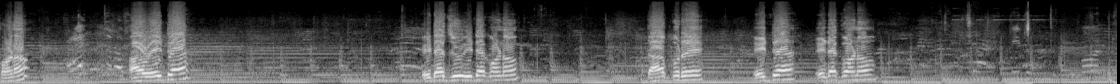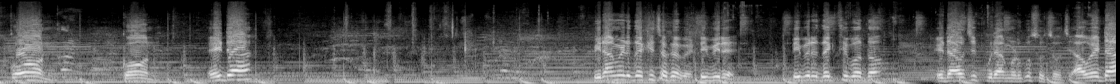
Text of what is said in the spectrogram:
କ'ଣ ଆଉ ଏଇଟା ଏଇଟା ଯୋଉ ଏଇଟା କ'ଣ ତାପରେ ଏଇଟା ଏଇଟା କ'ଣ কোন কোন। এইটা পিরামিড দেখিছ কেবে টিভিরে। টিভিরে দেখথিব তো এটা হচ্ছে পিরামিড পিরামিডকে সূচাউছি আর এটা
